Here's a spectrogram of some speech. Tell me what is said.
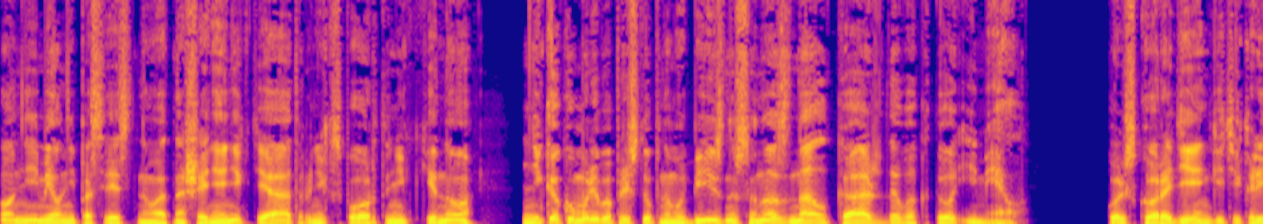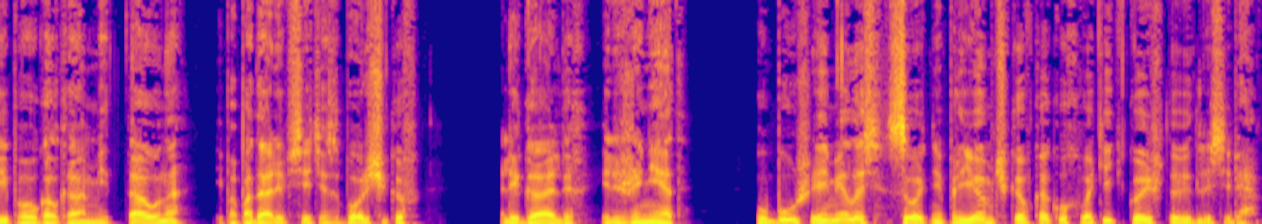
Он не имел непосредственного отношения ни к театру, ни к спорту, ни к кино, ни к какому-либо преступному бизнесу, но знал каждого, кто имел. Коль скоро деньги текли по уголкам Мидтауна и попадали в сети сборщиков, легальных или же нет, у Буша имелось сотня приемчиков, как ухватить кое-что и для себя.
